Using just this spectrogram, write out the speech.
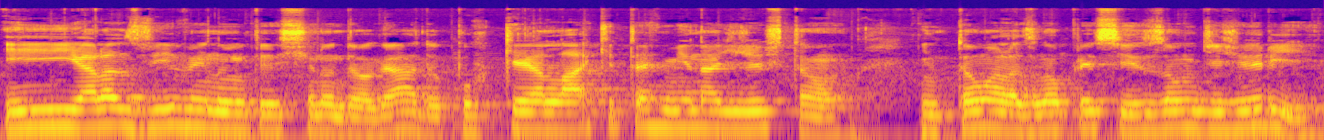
E elas vivem no intestino delgado porque é lá que termina a digestão, então elas não precisam digerir.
